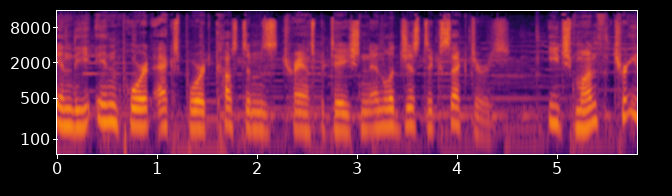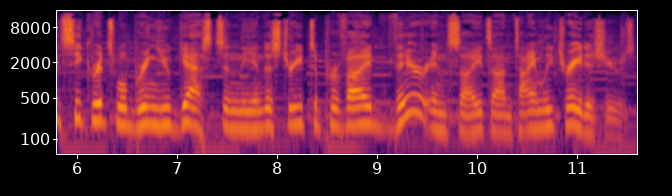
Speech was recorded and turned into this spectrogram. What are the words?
in the import export, customs, transportation, and logistics sectors. Each month, Trade Secrets will bring you guests in the industry to provide their insights on timely trade issues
